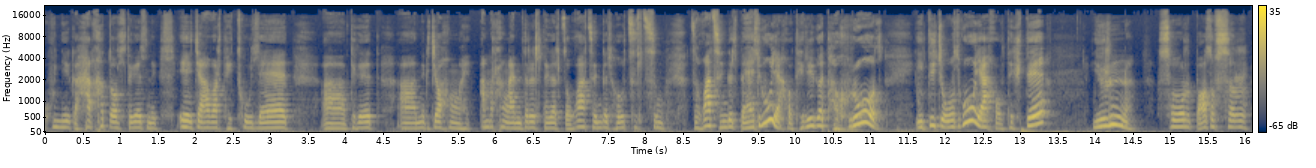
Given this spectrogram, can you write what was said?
хүнийг харахад бол тэгэл нэг ээж ааваар тэтгүүлээд аа тэгээд нэг жоохон амархан амьдрал тэгэл зугаа цэнгэл хөөцөлдсөн зугаа цэнгэл байлгүй яах вэ? Тэрийгэ тохируул идэж уулгүй яах вэ? Тэгтээ ер нь суур боловсор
